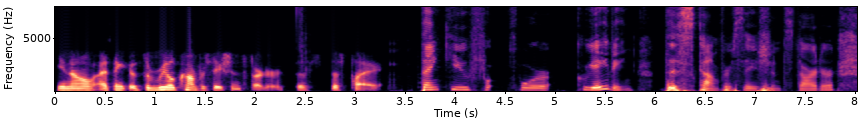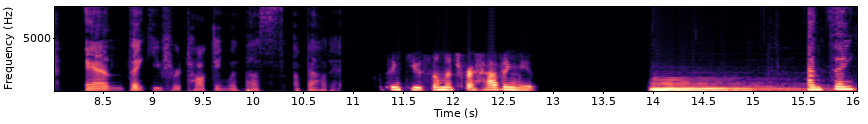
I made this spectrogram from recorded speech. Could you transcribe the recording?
you know? I think it's a real conversation starter this this play. Thank you for for creating this conversation starter and thank you for talking with us about it thank you so much for having me and thank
